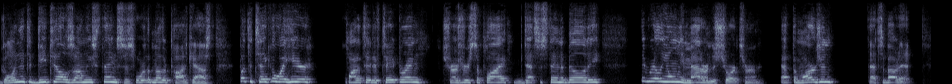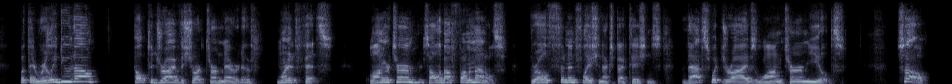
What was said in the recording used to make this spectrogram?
Going into details on these things is for another podcast, but the takeaway here quantitative tapering, treasury supply, debt sustainability, they really only matter in the short term. At the margin, that's about it. What they really do, though, help to drive the short term narrative when it fits. Longer term, it's all about fundamentals growth and inflation expectations. That's what drives long term yields. So,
